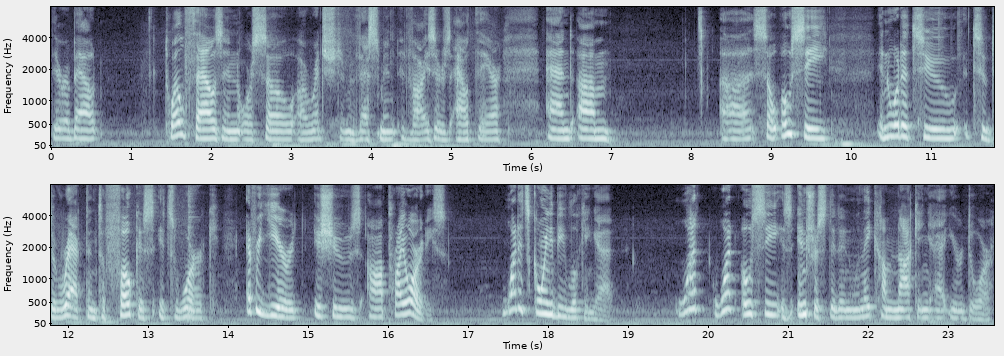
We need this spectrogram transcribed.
There are about 12,000 or so uh, registered investment advisors out there. And um, uh, so OC, in order to, to direct and to focus its work, every year it issues uh, priorities. What it's going to be looking at. What, what OC is interested in when they come knocking at your door.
